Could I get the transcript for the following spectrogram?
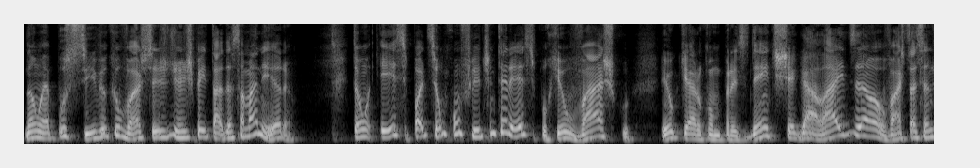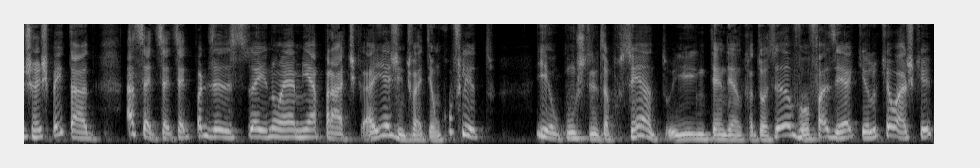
não é possível que o Vasco seja desrespeitado dessa maneira. Então, esse pode ser um conflito de interesse, porque o Vasco, eu quero, como presidente, chegar lá e dizer, ó, o Vasco está sendo desrespeitado. A 777 pode dizer, isso aí não é a minha prática. Aí a gente vai ter um conflito. E eu, com os 30%, e entendendo que a torcida, eu vou fazer aquilo que eu acho que,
